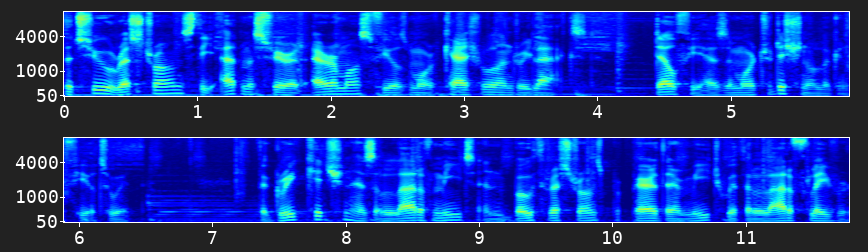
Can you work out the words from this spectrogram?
the two restaurants, the atmosphere at Aramos feels more casual and relaxed. Delfi has a more traditional look and feel to it. The Greek kitchen has a lot of meat and both restaurants prepare their meat with a lot of flavor.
